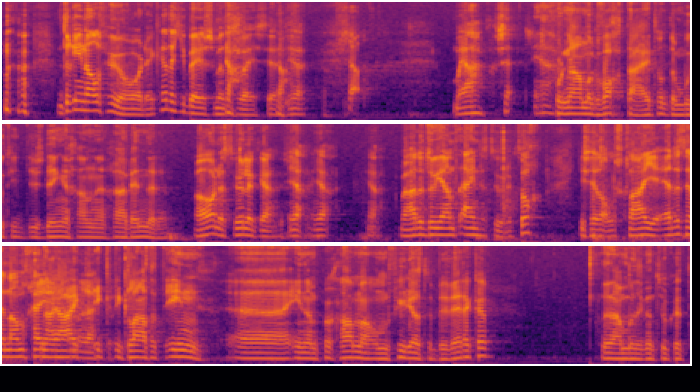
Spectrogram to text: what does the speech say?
Drieënhalf uur hoorde ik, hè, dat je bezig bent geweest. Ja. ja. Ja. Zo. Maar ja, ze- ja. Voornamelijk wachttijd, want dan moet hij dus dingen gaan, eh, gaan renderen. Oh, natuurlijk, ja. ja, ja, ja. Maar dat doe je aan het eind natuurlijk, toch? Je zet alles klaar, je edit en dan ga je... Nou ja, ik, ik laat het in eh, in een programma om video te bewerken. Daarna moet ik natuurlijk het,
